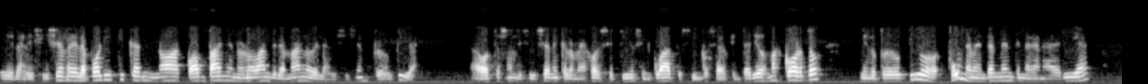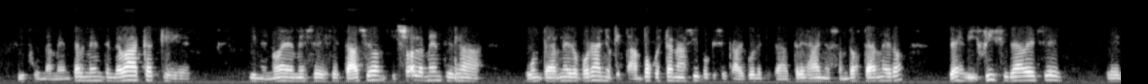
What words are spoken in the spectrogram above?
eh, las decisiones de la política no acompañan o no van de la mano de las decisiones productivas. A otras son decisiones que a lo mejor se piensan en cuatro, cinco, o sea, en periodos más cortos, y en lo productivo, fundamentalmente en la ganadería y fundamentalmente en la vaca, que tiene nueve meses de gestación y solamente da un ternero por año, que tampoco están así porque se calcula que cada tres años son dos terneros, es difícil a veces eh,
